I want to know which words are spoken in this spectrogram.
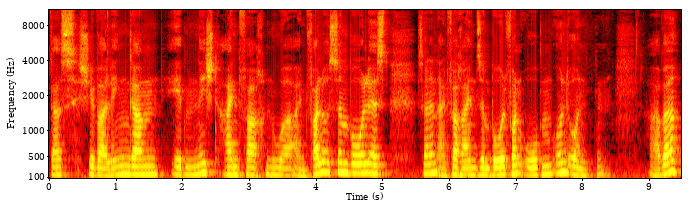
dass Shivalingam eben nicht einfach nur ein Phallus-Symbol ist, sondern einfach ein Symbol von oben und unten. Aber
